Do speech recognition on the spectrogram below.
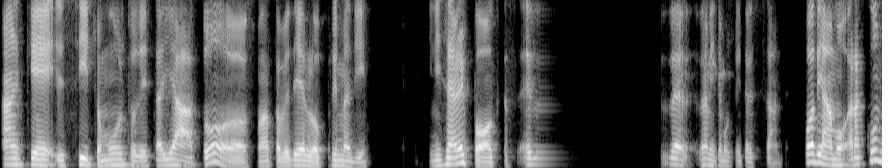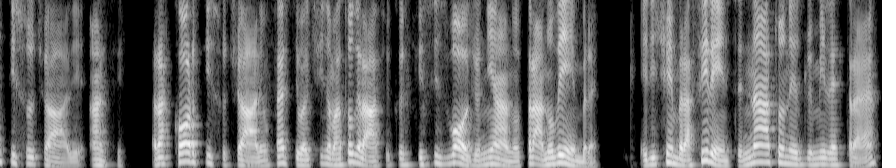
anche il sito molto dettagliato, sono andato a vederlo prima di iniziare il podcast, è ve veramente molto interessante. Poi abbiamo Racconti sociali, anzi Raccorti sociali, un festival cinematografico che si svolge ogni anno tra novembre e dicembre a Firenze, nato nel 2003,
